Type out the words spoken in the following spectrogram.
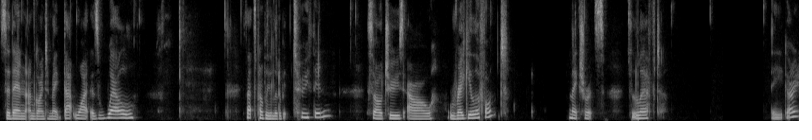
So then I'm going to make that white as well. That's probably a little bit too thin. So I'll choose our regular font. Make sure it's to the left. There you go.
